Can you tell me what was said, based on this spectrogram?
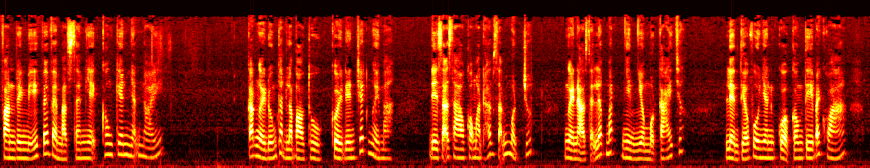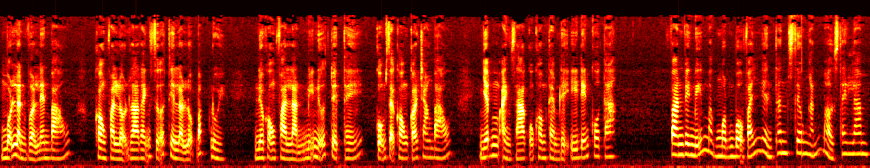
Phan Vinh Mỹ với vẻ mặt xem nhẹ không kiên nhẫn nói. Các người đúng thật là bảo thủ, cười đến chết người mà. để xã giao có mặt hấp dẫn một chút, người nào sẽ lướt mắt nhìn nhiều một cái chứ. Liền thiếu vô nhân của công ty Bách Hóa, mỗi lần vừa lên báo, không phải lộ ra rãnh giữa thì là lộ bắp đùi. Nếu không phải là mỹ nữ tuyệt thế, cũng sẽ không có trang báo. Nhấp ảnh ra cũng không thèm để ý đến cô ta. Phan Vinh Mỹ mặc một bộ váy liền thân siêu ngắn màu xanh lam,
